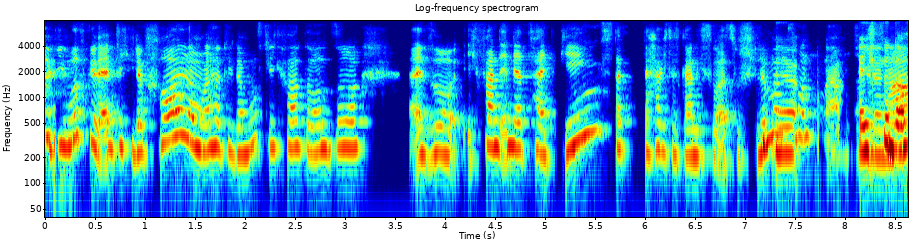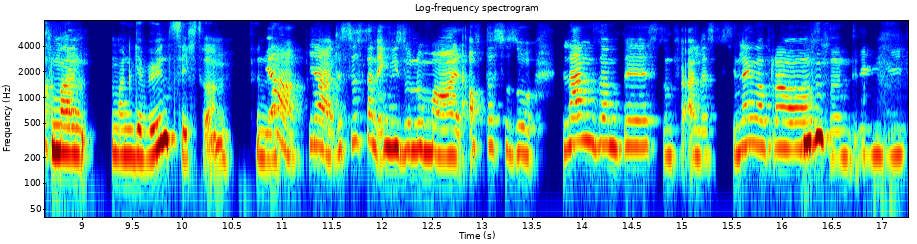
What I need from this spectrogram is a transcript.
und die Muskeln endlich wieder voll und man hat wieder Muskelkater und so. Also ich fand in der Zeit ging es, da, da habe ich das gar nicht so als so schlimm empfunden. Ja. Ich finde auch, man, man gewöhnt sich dran finde. Ja, ja, das ist dann irgendwie so normal. Auch, dass du so langsam bist und für alles ein bisschen länger brauchst und irgendwie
